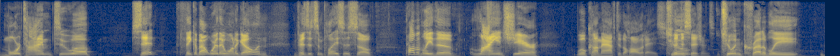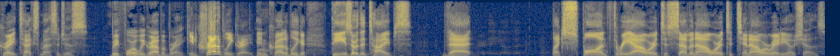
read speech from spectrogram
more time to uh, sit, think about where they want to go, and visit some places. So probably the lion's share will come after the holidays. Two- the decisions, Two incredibly great text messages before we grab a break. incredibly great. incredibly good. These are the types that like spawn three hour to seven hour to 10 hour radio shows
